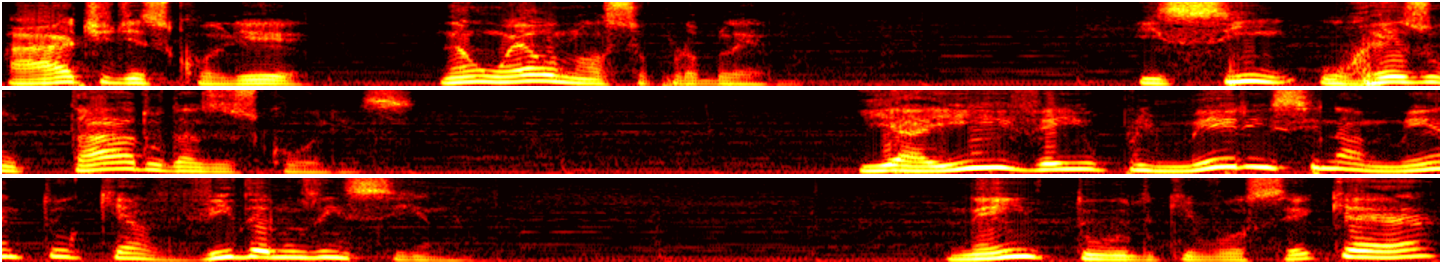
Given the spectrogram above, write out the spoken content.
a arte de escolher não é o nosso problema, e sim o resultado das escolhas. E aí vem o primeiro ensinamento que a vida nos ensina. Nem tudo que você quer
